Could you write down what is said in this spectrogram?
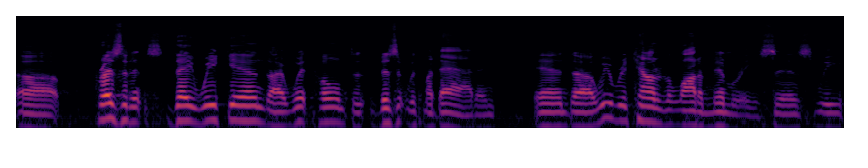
uh, President's Day weekend, I went home to visit with my dad, and, and uh, we recounted a lot of memories as we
